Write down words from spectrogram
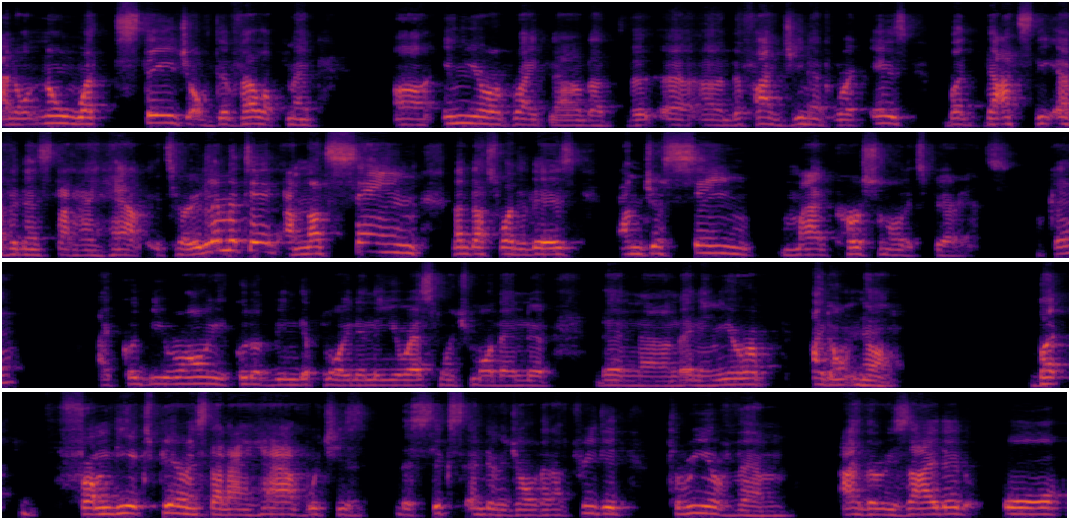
I don't know what stage of development uh, in Europe right now that the, uh, uh the 5G network is, but that's the evidence that I have. It's very limited. I'm not saying that that's what it is. I'm just saying my personal experience. Okay, I could be wrong. It could have been deployed in the U.S. much more than than uh, than in Europe. I don't know. But from the experience that I have, which is the six individual that I've treated, three of them either resided or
